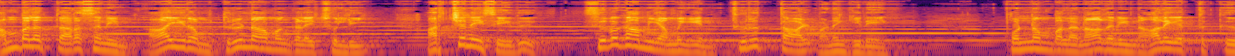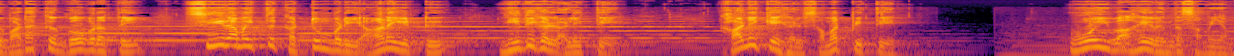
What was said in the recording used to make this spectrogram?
அம்பலத்து அரசனின் ஆயிரம் திருநாமங்களை சொல்லி அர்ச்சனை செய்து சிவகாமி அம்மையின் திருத்தாள் வணங்கினேன். பொன்னம்பலநாதனின் ஆலயத்துக்கு வடக்கு கோபுரத்தை சீரமைத்து கட்டும்படி ஆணையிட்டு நிதிகள் அளித்தேன். காணிக்கைகள் சமர்ப்பித்தேன். ஓய்வாக இருந்த சமயம்.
